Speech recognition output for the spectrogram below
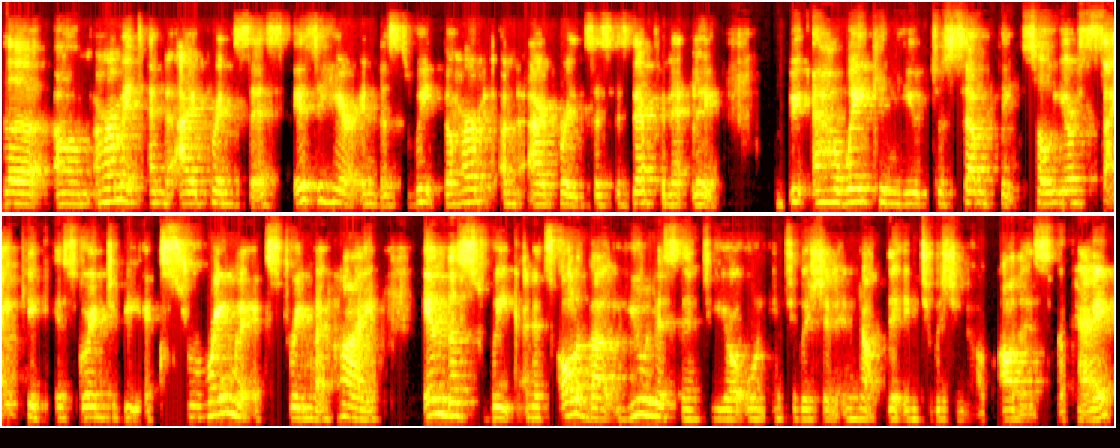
the um, hermit and the high priestess is here in this week the hermit and the high priestess is definitely awaken you to something. So your psychic is going to be extremely extremely high in this week and it's all about you listening to your own intuition and not the intuition of others okay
